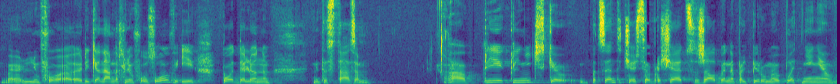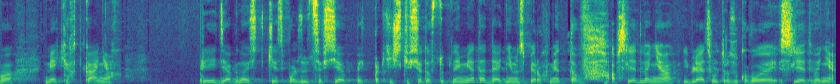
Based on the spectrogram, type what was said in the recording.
э, лимфо, э, регионарных лимфоузлов и по отдаленным метастазам. При клинически пациенты чаще всего обращаются с жалобой на пальпируемое уплотнение в мягких тканях – при диагностике используются все, практически все доступные методы. Одним из первых методов обследования является ультразвуковое исследование.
